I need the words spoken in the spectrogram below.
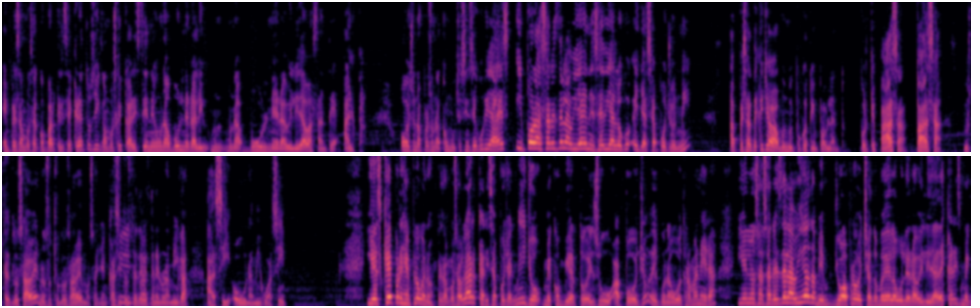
Empezamos a compartir secretos y digamos que Caris tiene una, una vulnerabilidad bastante alta. O es una persona con muchas inseguridades y por azares de la vida en ese diálogo ella se apoyó en mí, a pesar de que llevábamos muy poco tiempo hablando. Porque pasa, pasa. Usted lo sabe, nosotros lo sabemos. Allá en casita usted debe tener una amiga así o un amigo así. Y es que, por ejemplo, bueno, empezamos a hablar, Cari se apoya en mí, yo me convierto en su apoyo de alguna u otra manera. Y en los azares de la vida también yo aprovechándome de la vulnerabilidad de Caris, me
